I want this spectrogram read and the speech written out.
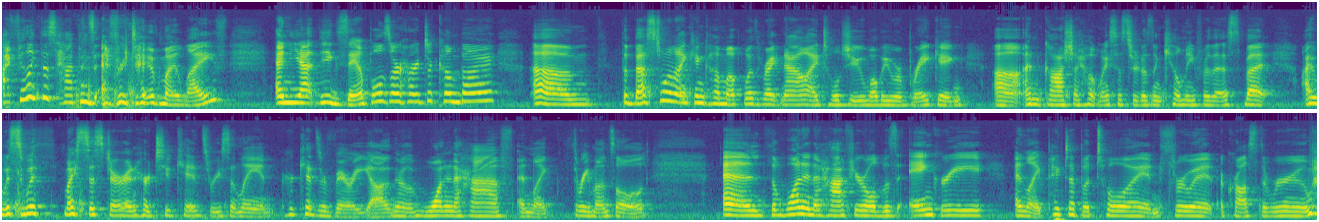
I feel like this happens every day of my life, and yet the examples are hard to come by. Um, the best one I can come up with right now, I told you while we were breaking, uh, and gosh, I hope my sister doesn't kill me for this, but I was with my sister and her two kids recently, and her kids are very young. They're one and a half and like three months old and the one and a half year old was angry and like picked up a toy and threw it across the room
